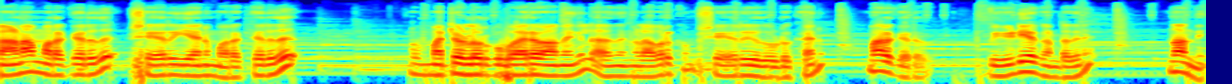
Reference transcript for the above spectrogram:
കാണാൻ മറക്കരുത് ഷെയർ ചെയ്യാനും മറക്കരുത്. മറ്റുള്ളവർക്ക് ഉപകാരമാണെങ്കിൽ അത് നിങ്ങൾ അവർക്കും ഷെയർ ചെയ്ത് കൊടുക്കാനും മറക്കരുത്. വീഡിയോ കണ്ടതിന് നന്ദി.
